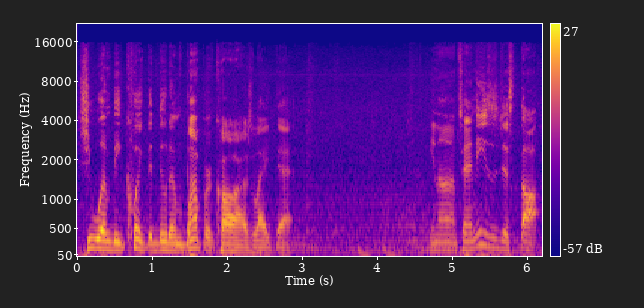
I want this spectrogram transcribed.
she wouldn't be quick to do them bumper cars like that. You know what I'm saying? These are just thoughts.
